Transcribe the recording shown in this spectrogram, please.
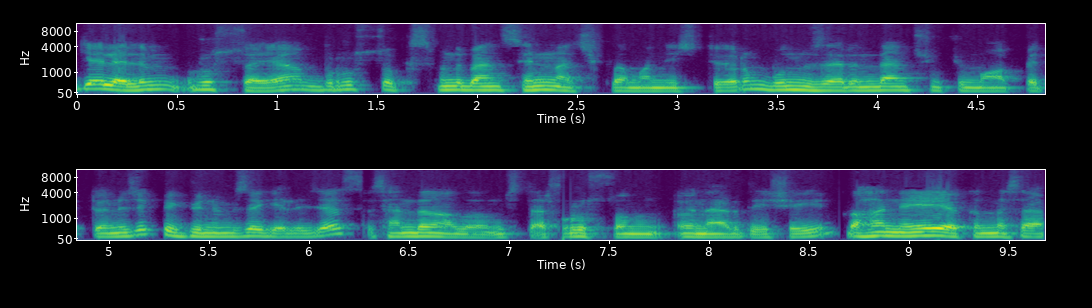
Gelelim Rusya'ya. Bu Rusya kısmını ben senin açıklamanı istiyorum. Bunun üzerinden çünkü muhabbet dönecek ve günümüze geleceğiz. Senden alalım istersen Rusya'nın önerdiği şeyi. Daha neye yakın? Mesela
